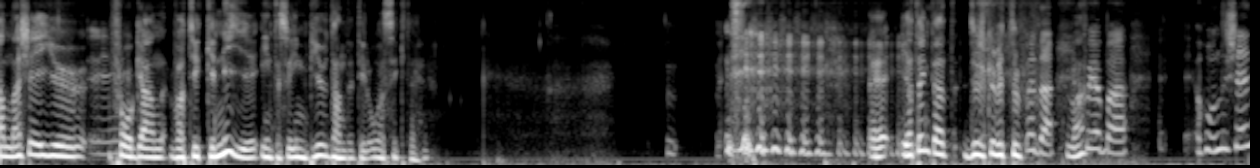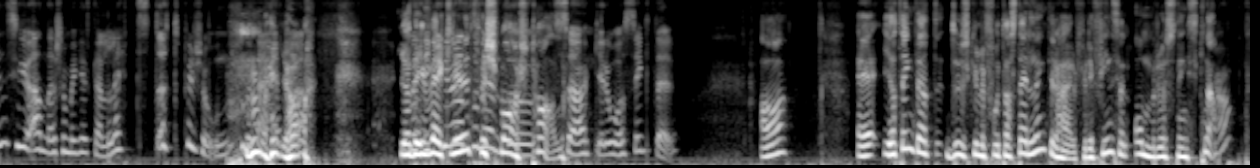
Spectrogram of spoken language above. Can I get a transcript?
Annars är ju Eh. frågan vad tycker ni inte så inbjudande till åsikter. Eh, jag tänkte att du skulle ta... Vänta, Va? får jag bara... Hon känns ju annars som en ganska lättstött person. ja. ja, det är kul verkligen att ett försvarstal. söker åsikter. Ja. Eh, jag tänkte att du skulle få ta ställning till det här för det finns en omröstningsknapp. Ja.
